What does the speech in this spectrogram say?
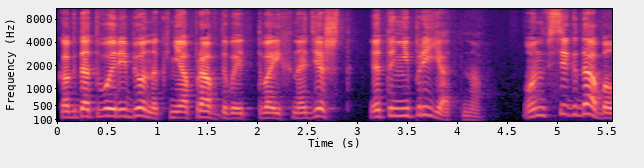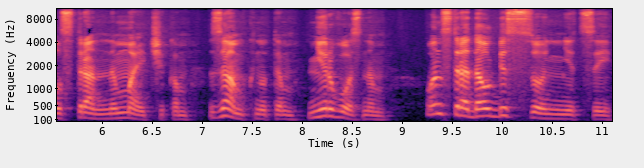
когда твой ребенок не оправдывает твоих надежд, это неприятно. Он всегда был странным мальчиком, замкнутым, нервозным. Он страдал бессонницей,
